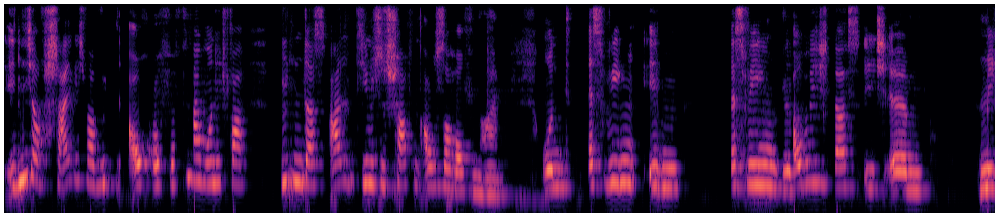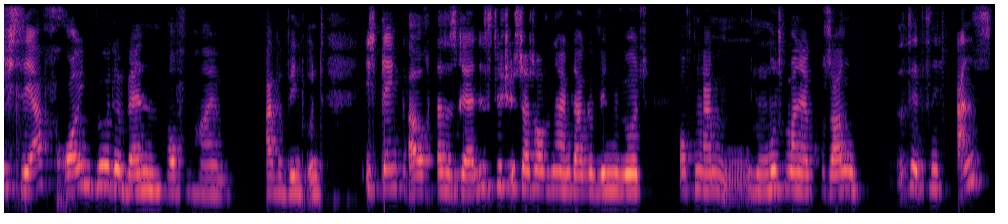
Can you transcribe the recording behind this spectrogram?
nicht auf Schalke, ich war wütend auch auf Hoffenheim und ich war wütend, dass alle Teams es schaffen, außer Hoffenheim. Und deswegen eben, deswegen glaube ich, dass ich ähm, mich sehr freuen würde, wenn Hoffenheim da gewinnt. Und ich denke auch, dass es realistisch ist, dass Hoffenheim da gewinnen wird. Hoffenheim, muss man ja sagen, ist jetzt nicht ganz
